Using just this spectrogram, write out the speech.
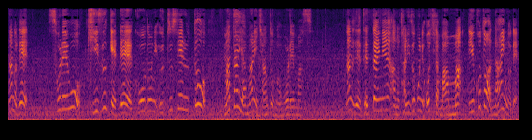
なのでそれを気づけて行動に移せるとまた山にちゃんと登れます。なので絶対ねあの谷底に落ちたまんまっていうことはないので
